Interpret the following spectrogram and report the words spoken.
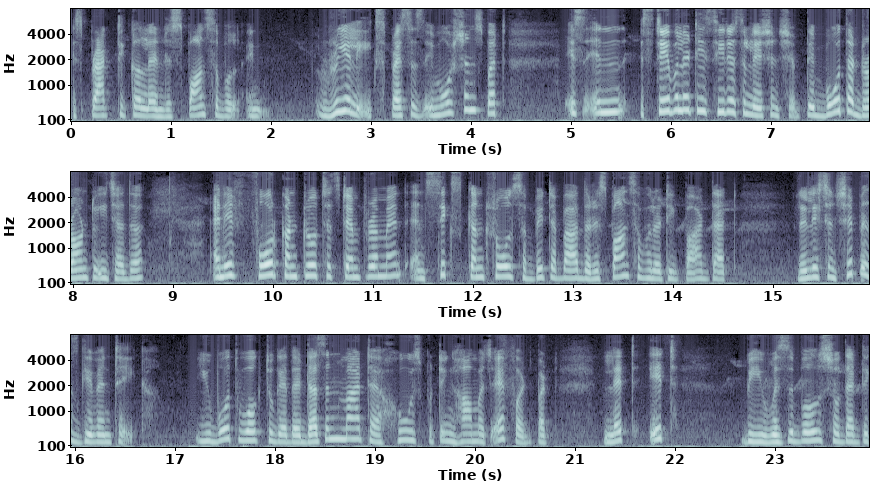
is practical and responsible and really expresses emotions, but is in stability serious relationship. They both are drawn to each other. And if 4 controls its temperament and 6 controls a bit about the responsibility part, that relationship is give and take. You both work together. It doesn't matter who's putting how much effort, but let it be visible so that they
